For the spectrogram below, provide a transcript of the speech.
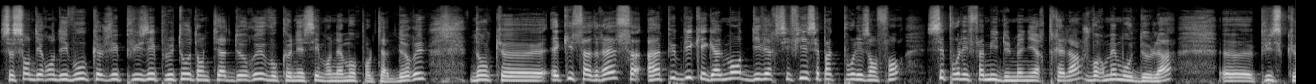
ce sont des rendez-vous que j'ai puisé plutôt dans le théâtre de rue. Vous connaissez mon amour pour le théâtre de rue, donc euh, et qui s'adresse à un public également diversifié. C'est pas que pour les enfants, c'est pour les familles d'une manière très large, voire même au-delà, euh, puisque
